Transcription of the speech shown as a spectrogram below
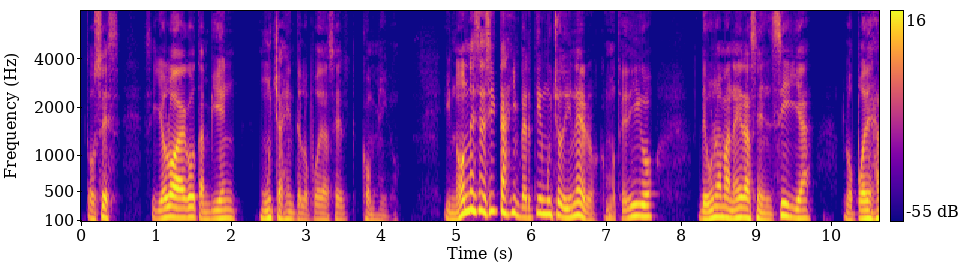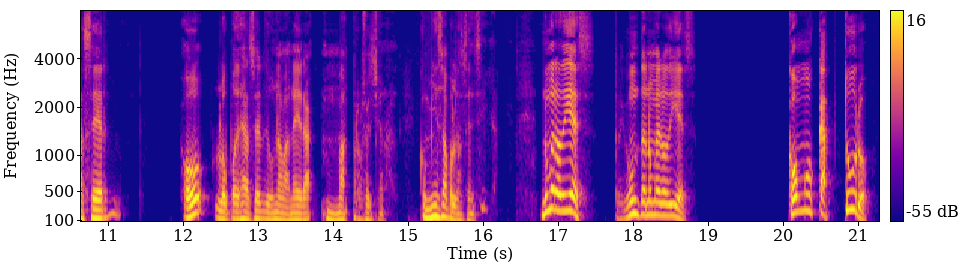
Entonces, si yo lo hago, también mucha gente lo puede hacer conmigo. Y no necesitas invertir mucho dinero, como te digo, de una manera sencilla lo puedes hacer o lo puedes hacer de una manera más profesional. Comienza por la sencilla. Número 10. Pregunta número 10. ¿Cómo capturo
